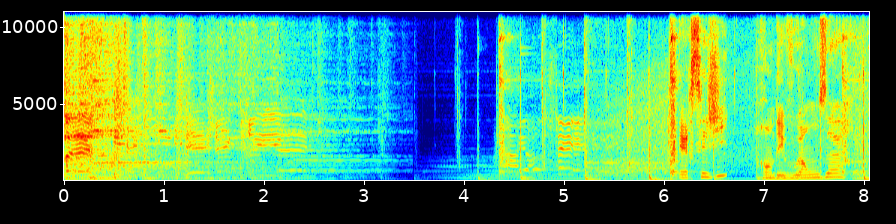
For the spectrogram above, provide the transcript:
peine. RCJ, rendez-vous à 11h.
